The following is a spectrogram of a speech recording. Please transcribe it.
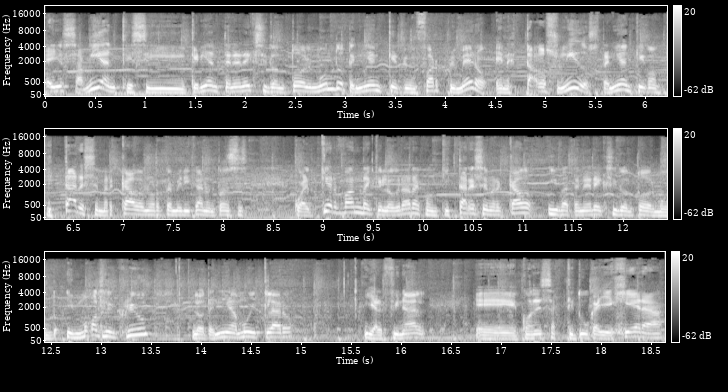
Ellos sabían que si querían tener éxito en todo el mundo tenían que triunfar primero en Estados Unidos, tenían que conquistar ese mercado norteamericano. Entonces, cualquier banda que lograra conquistar ese mercado iba a tener éxito en todo el mundo. Y Motley Crue lo tenía muy claro y al final eh, con esa actitud callejera,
